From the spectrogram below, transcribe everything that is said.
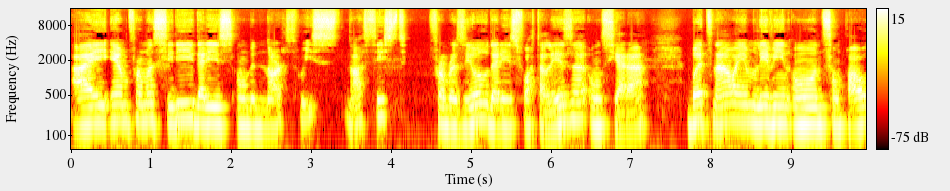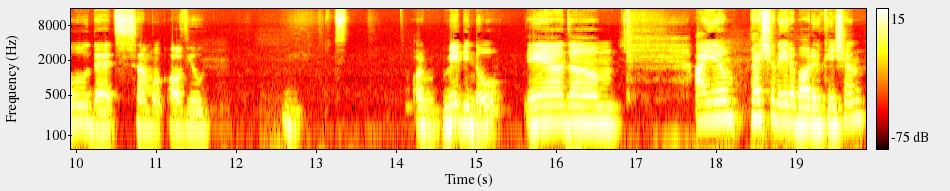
I am from a city that is on the northeast, northeast from Brazil. That is Fortaleza, on Ceará. But now I am living on São Paulo. That some of you or maybe know. And um, I am passionate about education.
